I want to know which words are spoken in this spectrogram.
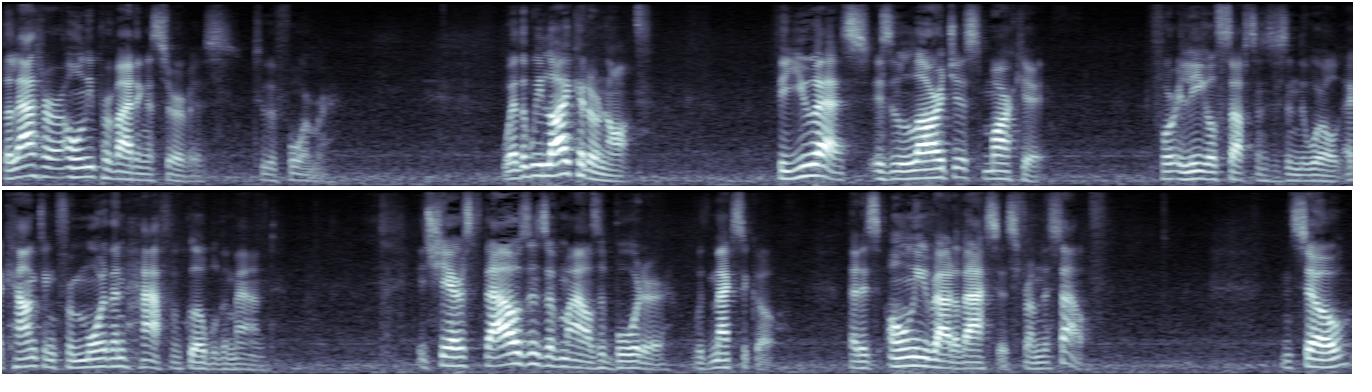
the latter are only providing a service to the former. Whether we like it or not, the US is the largest market for illegal substances in the world, accounting for more than half of global demand. It shares thousands of miles of border with Mexico, that is only route of access from the south. And so,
